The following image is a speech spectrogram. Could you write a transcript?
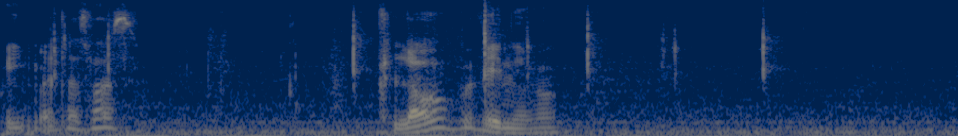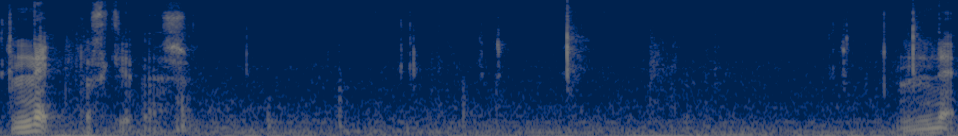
Bringt mir das was? Glaube weniger. Ne, das geht nicht. Ne.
